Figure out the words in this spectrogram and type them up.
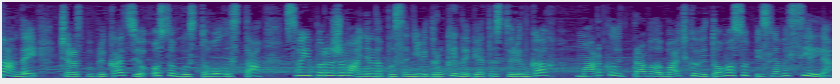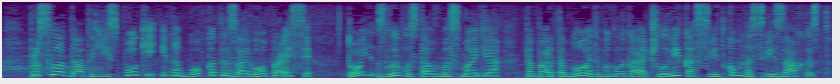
Sunday через публікацію особистого листа. Свої переживання, написані від руки на п'яти сторінках, Маркл відправила батькові Томасу після весілля. Просила дати їй спокій і не бовкати зайвого пресі. Той злив листа в мас-медіа. Тепер таблоїд викликає чоловіка свідком на свій захист.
